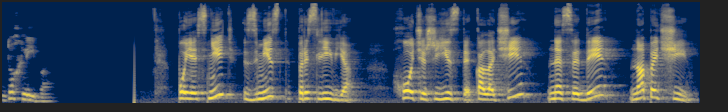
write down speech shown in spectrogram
до хліба. Поясніть зміст прислів'я. Хочеш їсти калачі, не сиди на печі.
